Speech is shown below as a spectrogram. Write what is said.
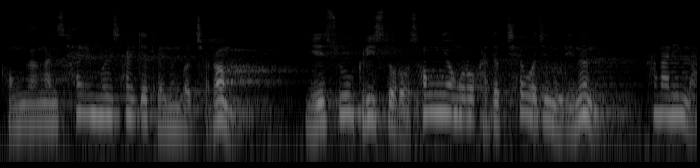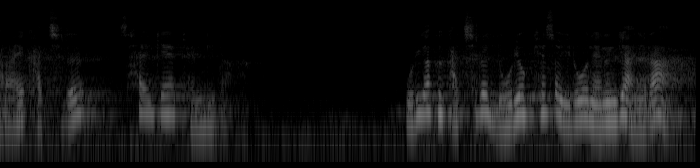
건강한 삶을 살게 되는 것처럼 예수 그리스도로 성령으로 가득 채워진 우리는 하나님 나라의 가치를 살게 됩니다. 우리가 그 가치를 노력해서 이루어내는 게 아니라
